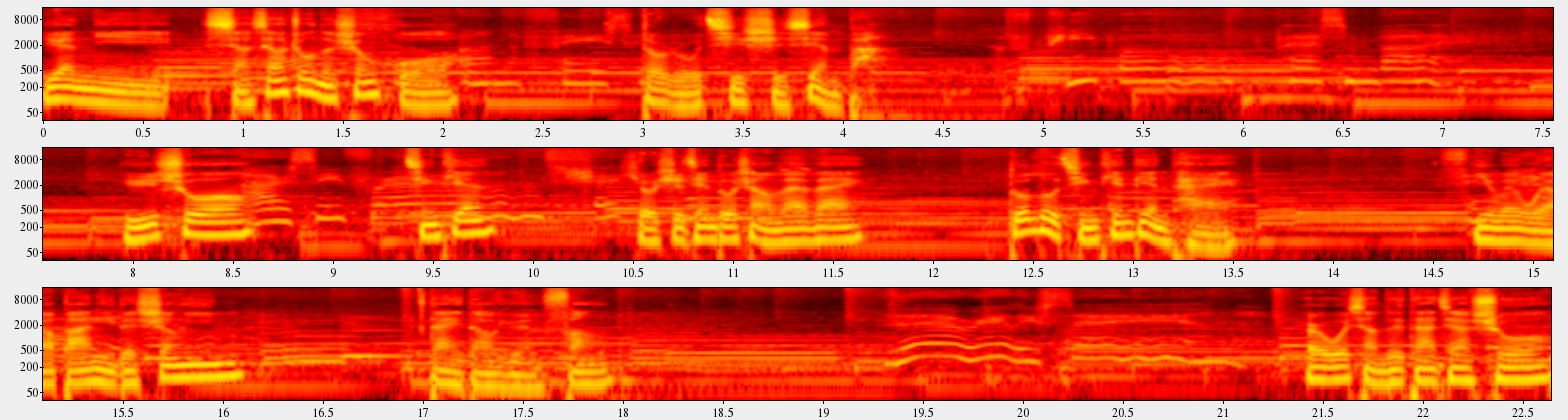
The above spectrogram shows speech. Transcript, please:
愿你想象中的生活都如期实现吧。鱼说：“晴天，有时间多上 YY，多录晴天电台，因为我要把你的声音带到远方。”而我想对大家说，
